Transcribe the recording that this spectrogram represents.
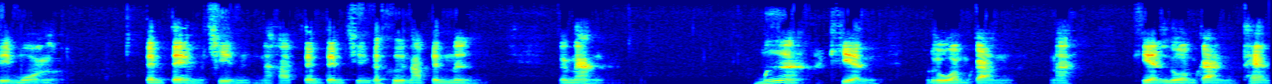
สีม่วงเต็มเต็มชิ้นนะครับ เต็มเต็มชิ้นก็คือนับเป็นหนึ่งดังนั้น เมื่อเขียนรวมกันนะเขียนรวมกันแทน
